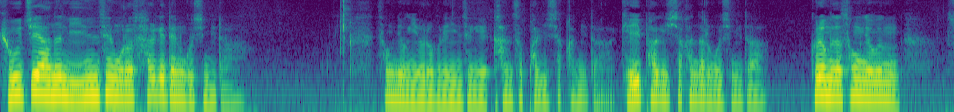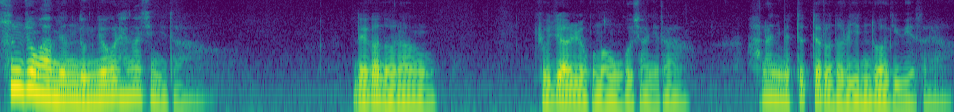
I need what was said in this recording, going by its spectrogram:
교제하는 인생으로 살게 되는 것입니다. 성령이 여러분의 인생에 간섭하기 시작합니다. 개입하기 시작한다는 것입니다. 그러면서 성령은 순종하면 능력을 행하십니다. 내가 너랑 교제하려고만 온 것이 아니라 하나님의 뜻대로 너를 인도하기 위해서야.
